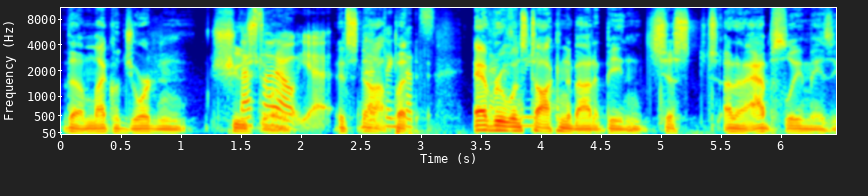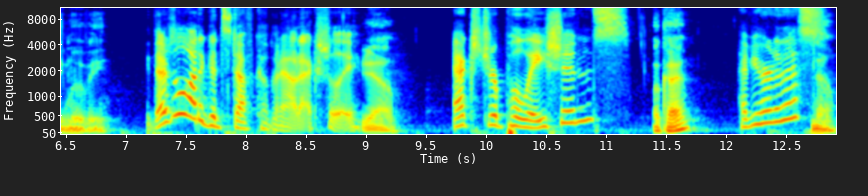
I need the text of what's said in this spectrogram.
the Michael Jordan shoe That's store. not out yet. It's not, but everyone's talking about it being just an absolutely amazing movie. there's a lot of good stuff coming out actually. Yeah. Extrapolations. Okay. Have you heard of this? No.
